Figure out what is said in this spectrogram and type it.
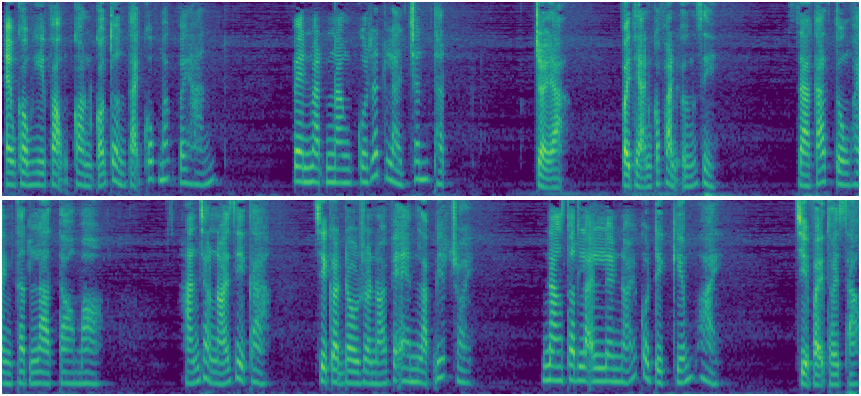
em không hy vọng còn có tồn tại khúc mắc với hắn. Vèn mặt nàng cô rất là chân thật. Trời ạ, vậy thì hắn có phản ứng gì? Gia Cát Tung Hoành thật là tò mò. Hắn chẳng nói gì cả, chỉ gật đầu rồi nói với em là biết rồi. Nàng thật lại lời nói của địch kiếm hoài. Chỉ vậy thôi sao?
